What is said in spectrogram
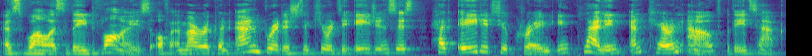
as well as the advice of American and British security agencies, had aided Ukraine in planning and carrying out the attack.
